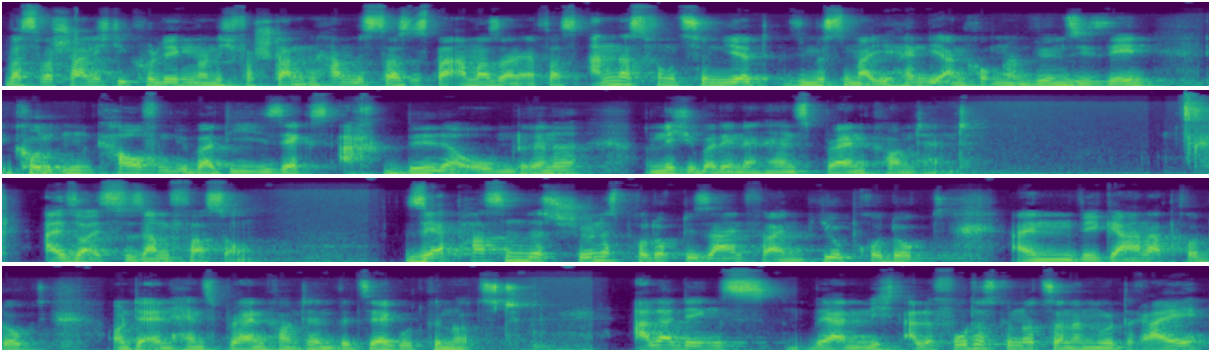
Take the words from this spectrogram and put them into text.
Was wahrscheinlich die Kollegen noch nicht verstanden haben, ist, dass es bei Amazon etwas anders funktioniert. Sie müssen mal ihr Handy angucken, dann würden sie sehen, die Kunden kaufen über die sechs, acht Bilder oben drinne und nicht über den Enhanced Brand Content. Also als Zusammenfassung. Sehr passendes, schönes Produktdesign für ein Bioprodukt, ein veganer Produkt und der Enhanced Brand Content wird sehr gut genutzt. Allerdings werden nicht alle Fotos genutzt, sondern nur drei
